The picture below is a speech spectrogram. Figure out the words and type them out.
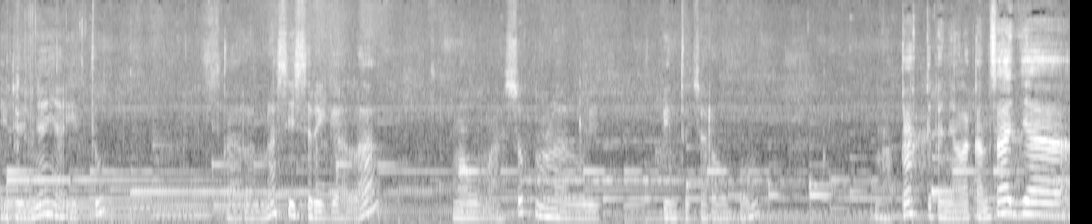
Idenya yaitu karena si si serigala mau masuk melalui pintu cerobong, maka kita nyalakan saja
